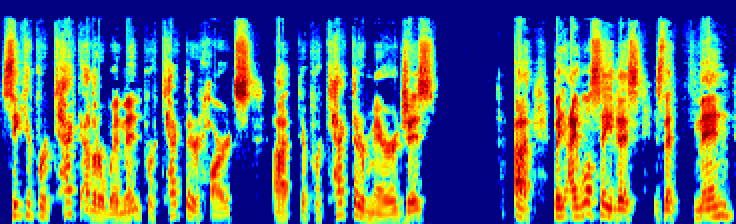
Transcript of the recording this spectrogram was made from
seek to protect other women, protect their hearts, uh, to protect their marriages. Uh, but I will say this is that men,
